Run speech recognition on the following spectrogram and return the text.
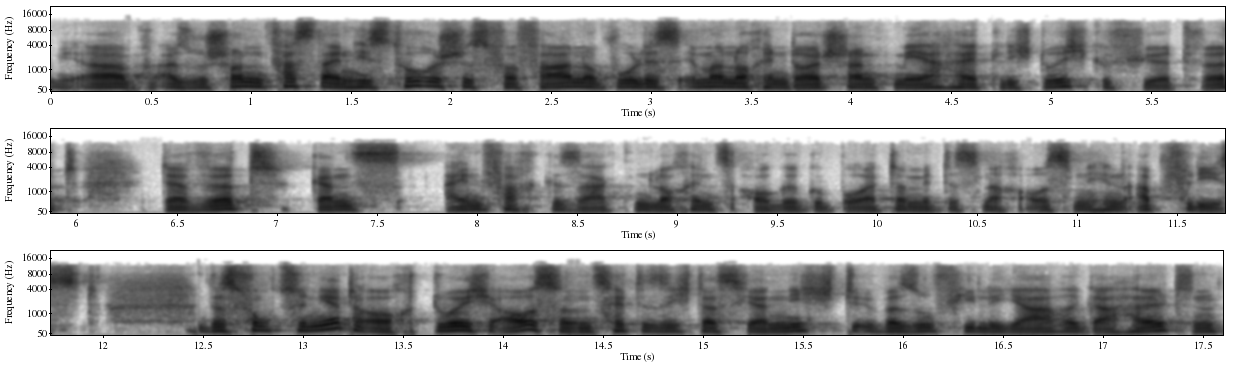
ja, also schon fast ein historisches Verfahren, obwohl es immer noch in Deutschland mehrheitlich durchgeführt wird. Da wird ganz einfach gesagt ein Loch ins Auge gebohrt, damit es nach außen hin abfließt. Das funktioniert auch durchaus, sonst hätte sich das ja nicht über so viele Jahre gehalten.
